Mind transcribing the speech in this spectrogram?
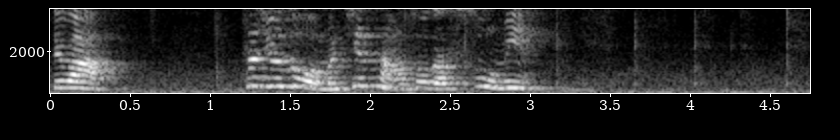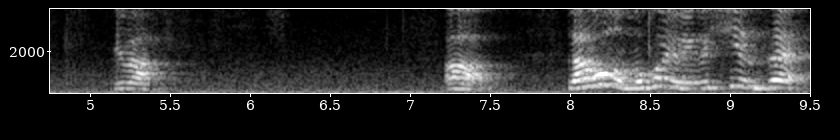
对吧？这就是我们经常说的宿命，对吧？啊，然后我们会有一个现在，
